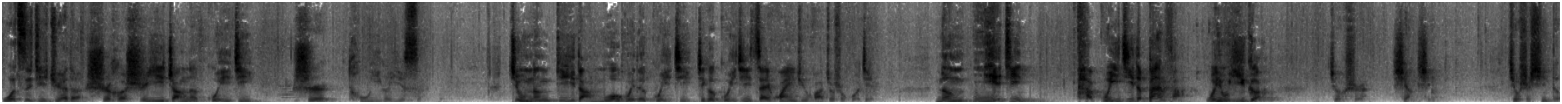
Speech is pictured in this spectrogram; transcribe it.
我自己觉得是和十一章的轨迹是同一个意思，就能抵挡魔鬼的轨迹。这个轨迹再换一句话就是火箭，能灭尽他轨迹的办法，唯有一个，就是相信，就是信德，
